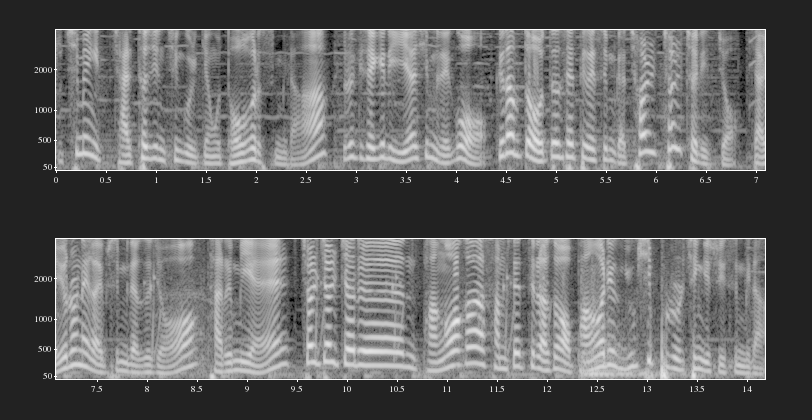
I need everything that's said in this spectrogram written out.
또 치명이 잘 터지는 친구일 경우 더 그렇습니다 이렇게 세 개를 이해하시면 되고 그 다음 또 어떤 세트가 있습니까? 철철철 있죠 자 요런 애가 있습니다 그죠? 다르미엘 철철철은 방어가 3세트라서 방어력 60%를 챙길 수 있습니다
